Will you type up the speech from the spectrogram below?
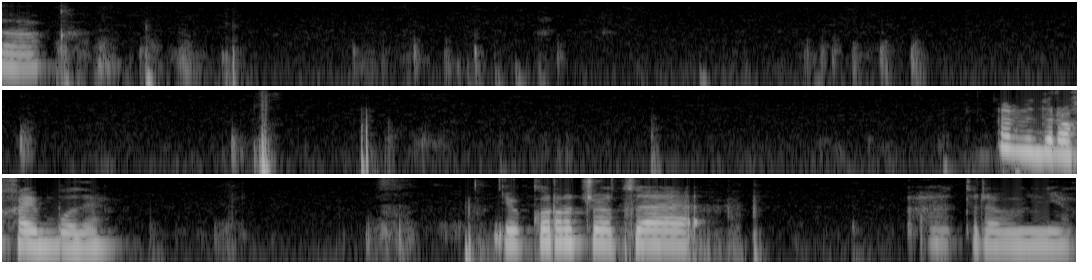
Так. А відро хай буде. І, коротше, це е, треба мені.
